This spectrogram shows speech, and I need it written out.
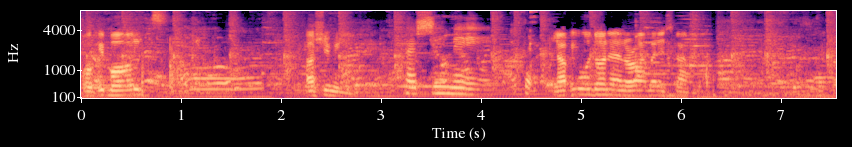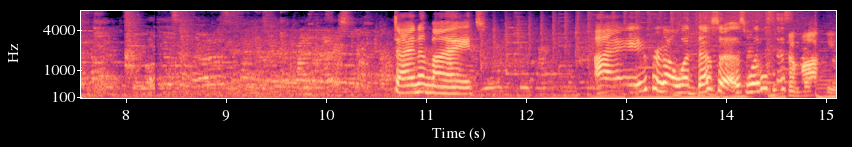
Poke bowl, sashimi. Sashimi. Okay. Yaki udon eh, and ramen is coming. Dynamite. I forgot what this is. What is this? Tamaki.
